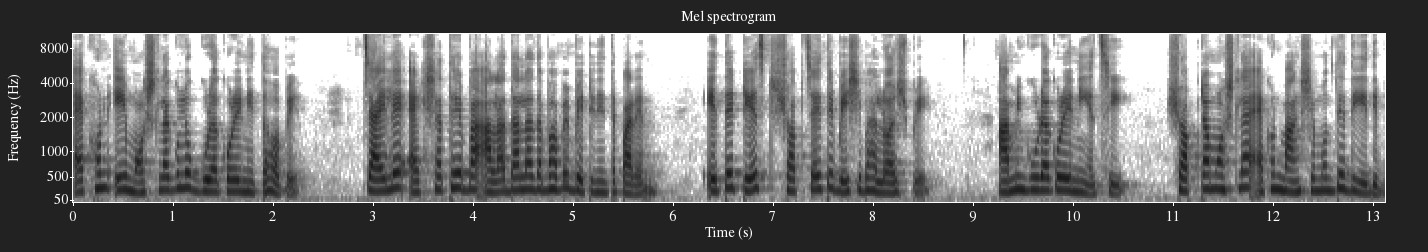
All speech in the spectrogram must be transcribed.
এখন এই মশলাগুলো গুঁড়া করে নিতে হবে। চাইলে একসাথে বা আলাদা আলাদাভাবে বেটে নিতে পারেন। এতে টেস্ট সবচাইতে বেশি ভালো আসবে। আমি গুঁড়া করে নিয়েছি। সবটা মশলা এখন মাংসের মধ্যে দিয়ে দিব।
